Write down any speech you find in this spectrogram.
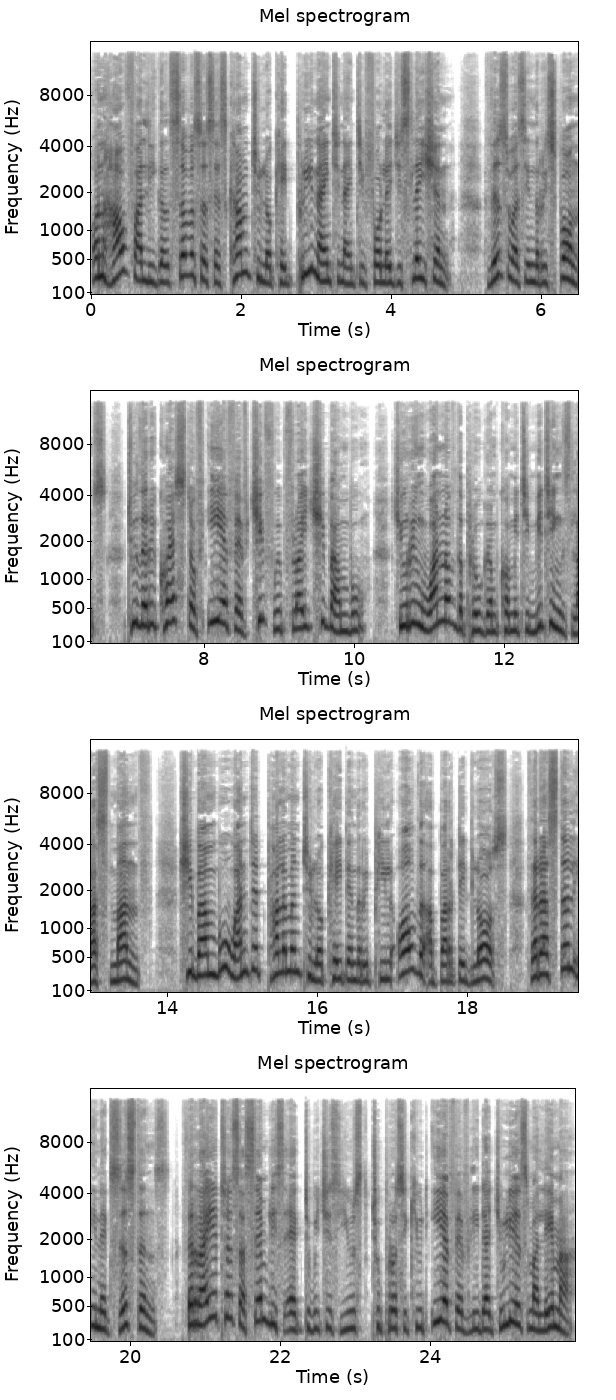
on how far legal services has come to locate pre-1994 legislation. This was in response to the request of EFF Chief Whip Floyd Shivambu during one of the program committee meetings last month. Shivambu wanted Parliament to locate and repeal all the apartheid laws that are still in existence. The Riotous Assemblies Act, which is used to prosecute EFF leader Julius Malema,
